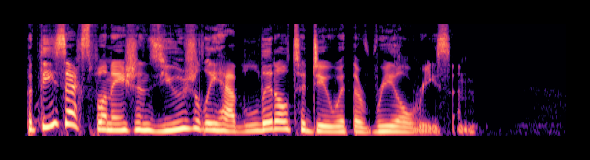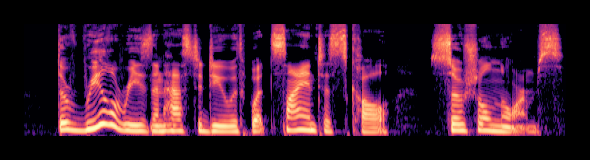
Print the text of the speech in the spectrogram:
But these explanations usually had little to do with the real reason. The real reason has to do with what scientists call social norms.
